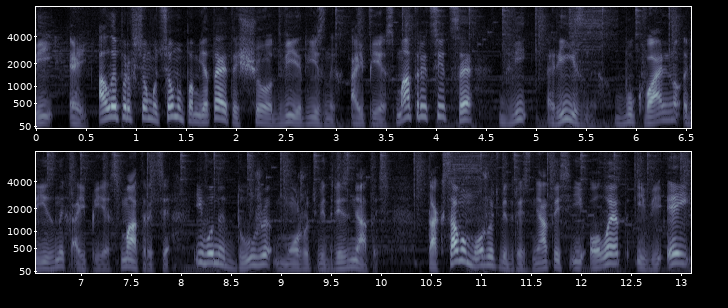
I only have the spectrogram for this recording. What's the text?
VA. Але при всьому цьому пам'ятайте, що дві різних IPS матриці це дві різних, буквально різних IPS матриці, і вони дуже можуть відрізнятись. Так само можуть відрізнятись і OLED, і VA,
